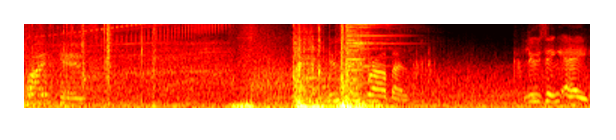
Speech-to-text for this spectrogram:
Five kills. Losing Bravo. Losing A.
